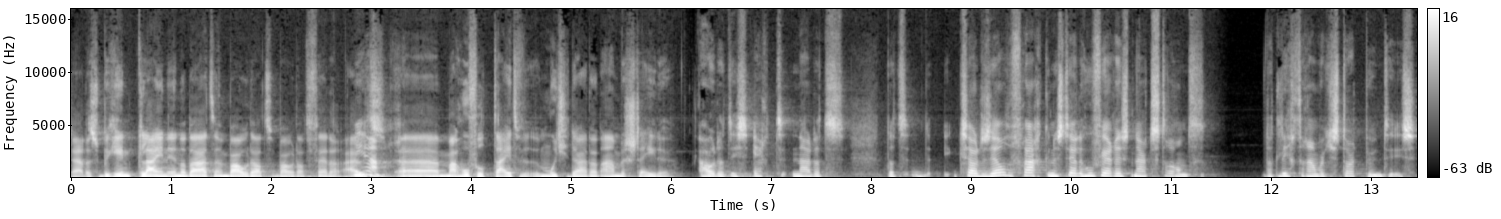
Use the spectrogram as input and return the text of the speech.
Ja, dus begin klein inderdaad en bouw dat, bouw dat verder uit. Ja. Uh, maar hoeveel tijd moet je daar dan aan besteden? Oh, dat is echt. Nou, dat, dat, ik zou dezelfde vraag kunnen stellen: hoe ver is het naar het strand? Dat ligt eraan wat je startpunt is.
